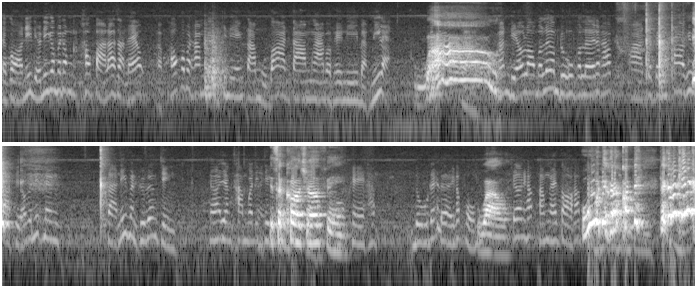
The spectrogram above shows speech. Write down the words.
แต่ก่อนนี้เดี๋ยวนี้ก็ไม่ต้องเข้าป่าล่าสัตว์แล้วเขาก็มาทำกันกินเองตามหมู่บ้านตามงานประเพณีแบบนี้แหละ Wow. งั้นเดี๋ยวเรามาเริ่มดูกันเลยนะครับ อาจจะเป็นภาพที่หวาดเสียวไปนิดนึง แต่นี่มันคือเรื่องจริงนะยังทำกันจริงๆ It's a cultural โอ thing. เคครับ ดูได้เลยครับผม Wow. เชิญครับทำไงต่อครับ Ooh, they're gonna cut the, they're gonna kill the cow. Ah!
